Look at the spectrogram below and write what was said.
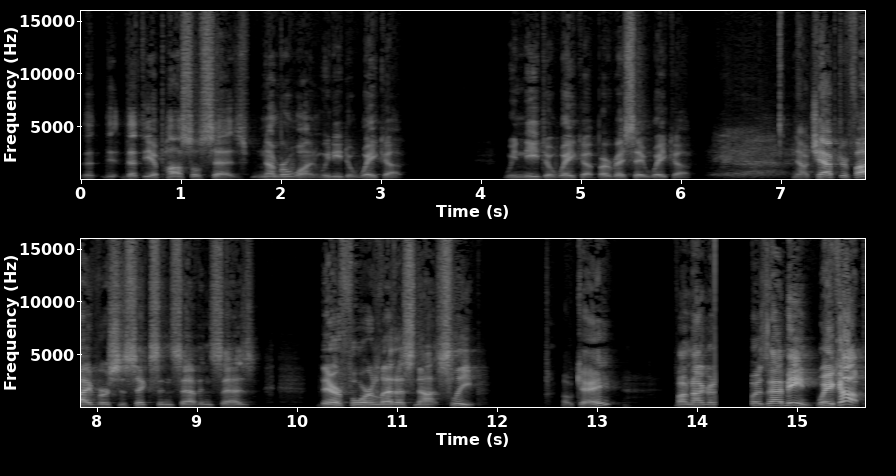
that, that the apostle says number one, we need to wake up. We need to wake up. Everybody say, wake up. Now, chapter 5, verses 6 and 7 says, Therefore, let us not sleep. Okay? If I'm not going to, what does that mean? Wake up.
